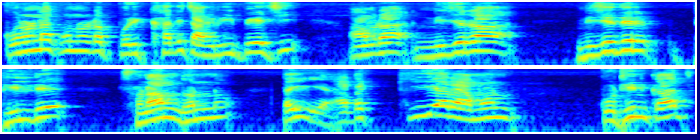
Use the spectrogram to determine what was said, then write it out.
কোনো না কোনো একটা পরীক্ষা দিয়ে চাকরি পেয়েছি। আমরা নিজেরা, নিজেদের ফিল্ডে স্বনামধন্য। তাই এটা কী আর এমন কঠিন কাজ?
